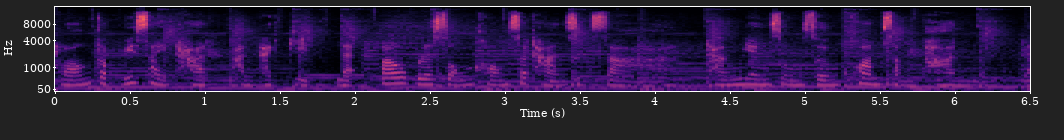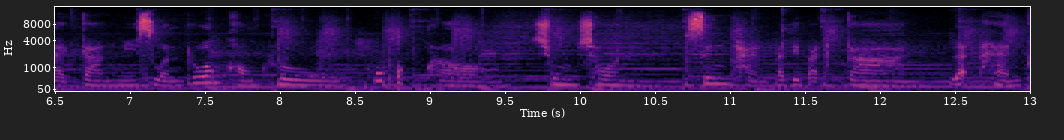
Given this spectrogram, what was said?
คล้องกับวิสัยทัศน์พันธกิจ และเป้าประสงค์ของสถานศึกษา ทั้งยังส่งเสริมความสัมพันธ์ และการมีส่วนร่วมของครู ผู้ปกครอง ชุมชน ซึ่งแผนปฏิบัติการ และแผนก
